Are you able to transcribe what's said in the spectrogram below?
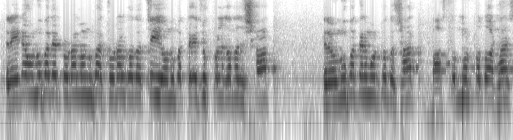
তাহলে এটা অনুপাতের টোটাল অনুপাত টোটাল কত হচ্ছে? এই অনুপাত থেকে যোগ করলে কত হচ্ছে সাত। তাহলে অনুপাতের মোট কত? সাত। বাস্তব মোট কত? আঠাশ।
